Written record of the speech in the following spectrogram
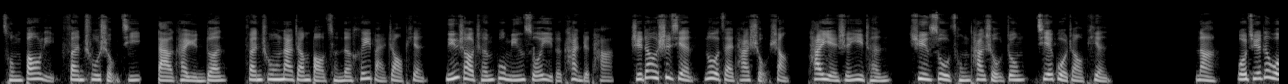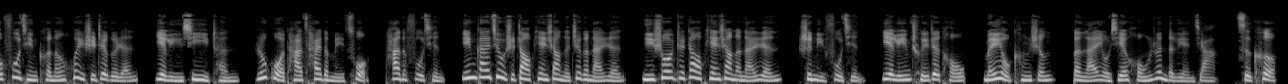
从包里翻出手机，打开云端。翻出那张保存的黑白照片，宁少臣不明所以的看着他，直到视线落在他手上，他眼神一沉，迅速从他手中接过照片。那我觉得我父亲可能会是这个人。叶林心一沉，如果他猜的没错，他的父亲应该就是照片上的这个男人。你说这照片上的男人是你父亲？叶林垂着头，没有吭声。本来有些红润的脸颊，此刻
